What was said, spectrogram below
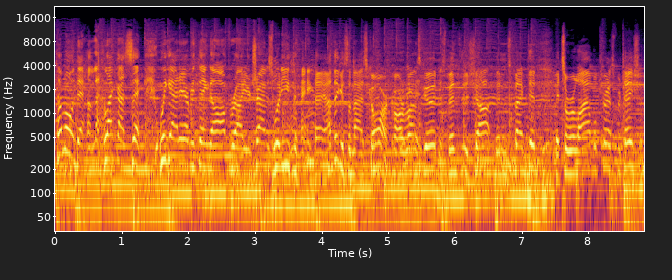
come on down. Like I said, we got everything to offer out here. Travis, what do you think? Hey, I think it's a nice car. Car runs good. It's been through the shop, been inspected. It's a reliable transportation.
